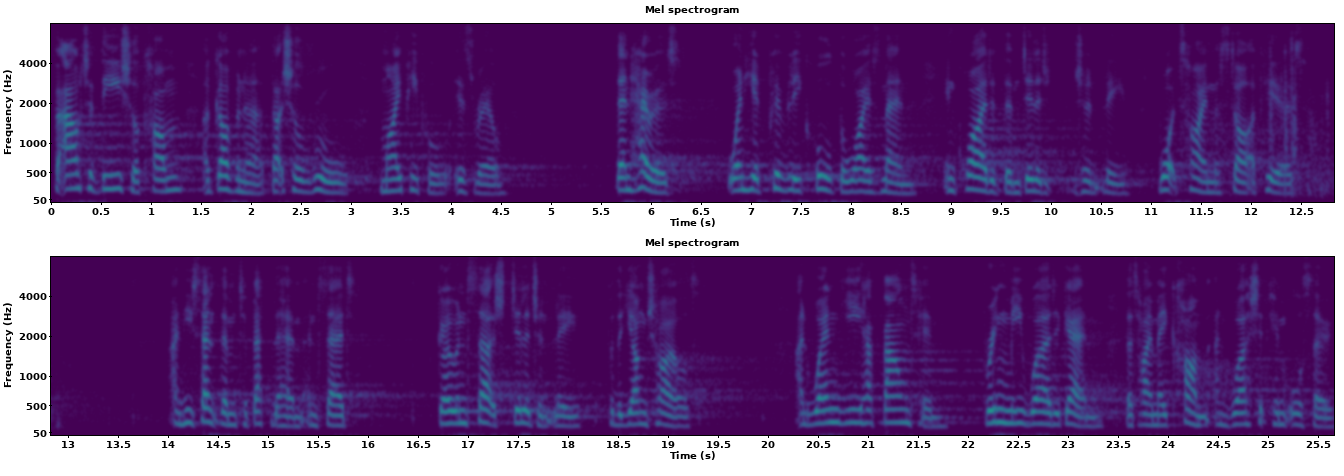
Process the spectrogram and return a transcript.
For out of thee shall come a governor that shall rule my people Israel. Then Herod, when he had privily called the wise men, inquired of them diligently what time the star appeared. And he sent them to Bethlehem and said, Go and search diligently for the young child. And when ye have found him, bring me word again, that I may come and worship him also.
